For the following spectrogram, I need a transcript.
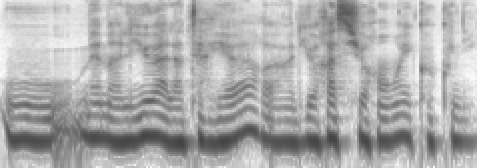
ou même un lieu à l'intérieur, un lieu rassurant et cocooning.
